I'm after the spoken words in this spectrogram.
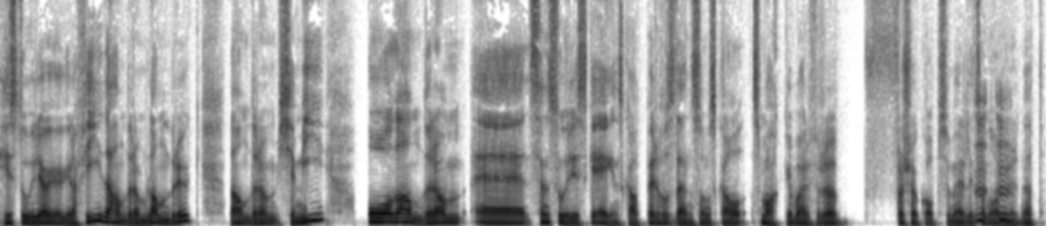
historie og geografi, det handler om landbruk, det handler om kjemi, og det handler om eh, sensoriske egenskaper hos den som skal smake, bare for å forsøke å oppsummere litt sånn Mm, mm. overordnet.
